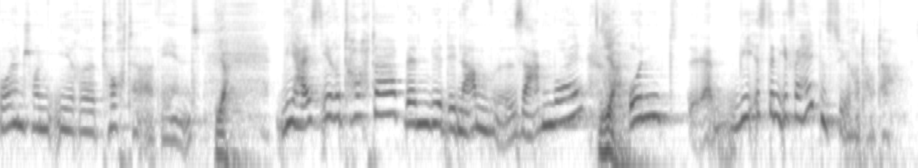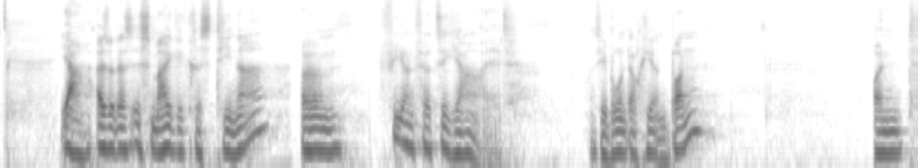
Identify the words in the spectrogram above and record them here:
vorhin schon Ihre Tochter erwähnt. Ja. Wie heißt Ihre Tochter, wenn wir den Namen sagen wollen? Ja. Und äh, wie ist denn Ihr Verhältnis zu Ihrer Tochter? Ja, also das ist Maike Christina, ähm, 44 Jahre alt. Sie wohnt auch hier in Bonn. Und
